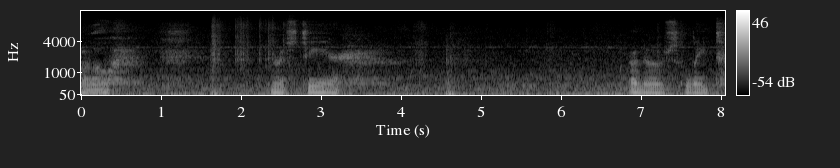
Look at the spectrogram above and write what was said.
Hello, Miss T here. I know it's late.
